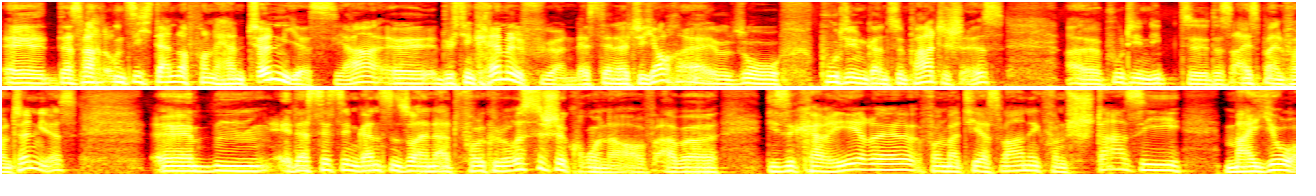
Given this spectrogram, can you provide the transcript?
Äh, das macht uns sich dann noch von Herrn Tönnies, ja, äh, durch den Kreml führen, lässt der natürlich auch äh, so Putin ganz sympathisch ist. Putin liebt das Eisbein von Tönnies. Ähm, das setzt dem Ganzen so eine Art folkloristische Krone auf. Aber diese Karriere von Matthias Warnig, von Stasi-Major,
